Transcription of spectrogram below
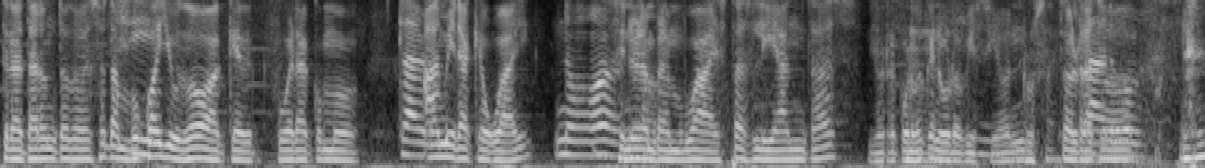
trataron todo eso tampoco Sí. ayudó a que fuera como, Claro. ah, mira qué guay. No, Si no era en plan, estas liantas. Yo recuerdo que en Eurovisión todo el rato. Claro.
